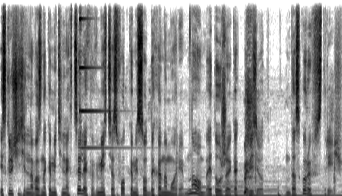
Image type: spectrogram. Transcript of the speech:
Исключительно в ознакомительных целях вместе с фотками с отдыха на море. Но это уже как повезет. До скорых встреч.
